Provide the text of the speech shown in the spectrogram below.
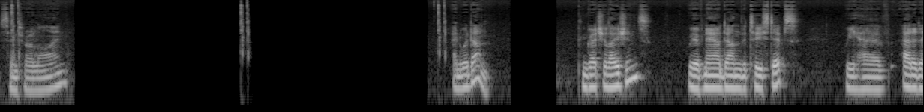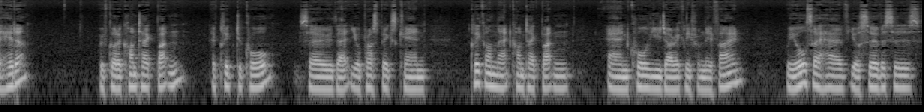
Center align. and we're done. Congratulations, we have now done the two steps. We have added a header, we've got a contact button, a click to call, so that your prospects can click on that contact button and call you directly from their phone. We also have your services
